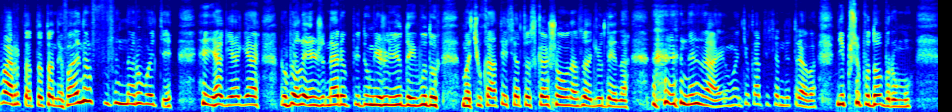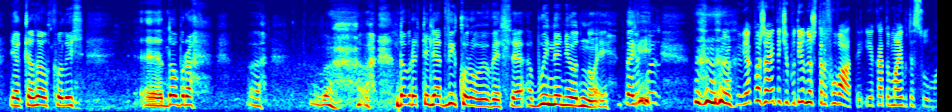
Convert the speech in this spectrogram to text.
Варто, то, то не файно на роботі. Як, як я робила інженерів, піду між людей буду матюкатися, то скажу, що вона за людина. Не знаю, матюкатися не треба. Ліпше по-доброму. Як казав колись, е, добра. Добре теля дві корови весе, а буйне ні одної. Так, і- Так, Як вважаєте, чи потрібно штрафувати? І яка то має бути сума?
